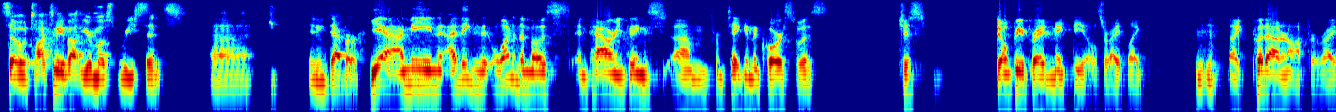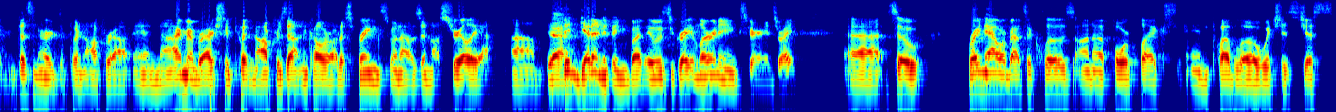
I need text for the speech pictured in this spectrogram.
So, talk to me about your most recent uh, endeavor. Yeah, I mean, I think that one of the most empowering things um, from taking the course was just don't be afraid to make deals, right? Like, Mhm. like put out an offer, right? It doesn't hurt to put an offer out. And I remember actually putting offers out in Colorado Springs when I was in Australia. Um, Yeah. Didn't get anything, but it was a great learning experience, right? Uh, so right now we're about to close on a fourplex in Pueblo, which is just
